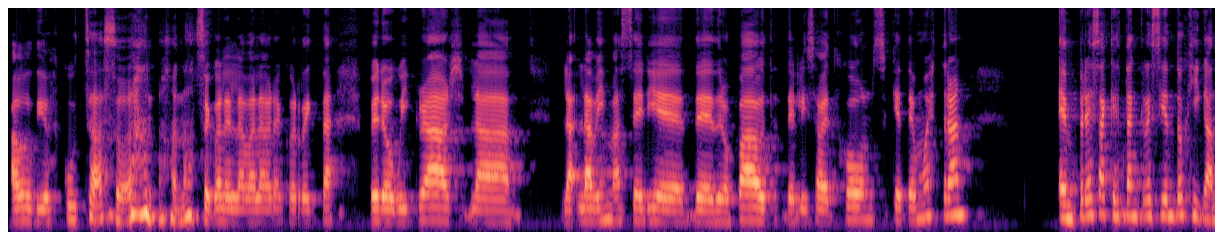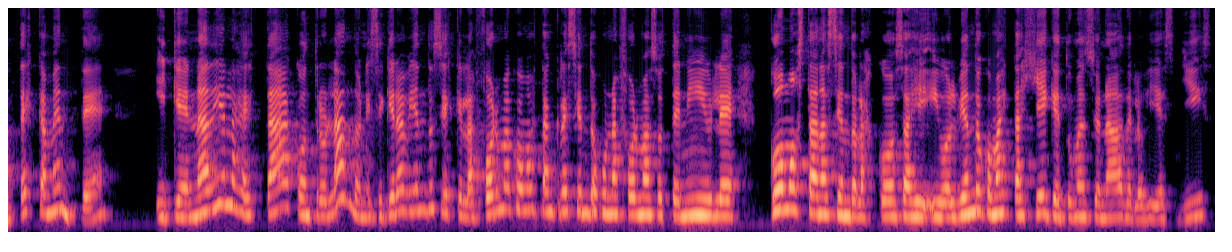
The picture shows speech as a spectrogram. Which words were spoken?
audio escuchas, o no, sé cuál es la palabra correcta, pero We Crash, la, la, la misma serie de Dropout de Elizabeth Holmes, que te muestran empresas que están creciendo gigantescamente y que nadie las está controlando, ni siquiera viendo si es que la forma como están creciendo es una forma sostenible, cómo están haciendo las cosas y, volviendo como a esta G que tú mencionabas de los ESGs,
